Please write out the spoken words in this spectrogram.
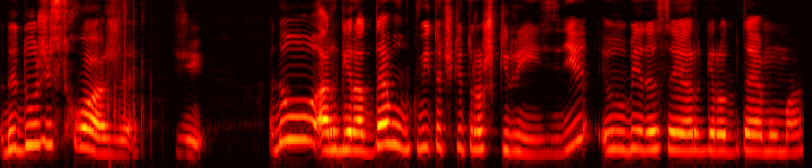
Вони дуже схожі. Ну, аргірантемум квіточки трошки різні. У мене це аргірантемума.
